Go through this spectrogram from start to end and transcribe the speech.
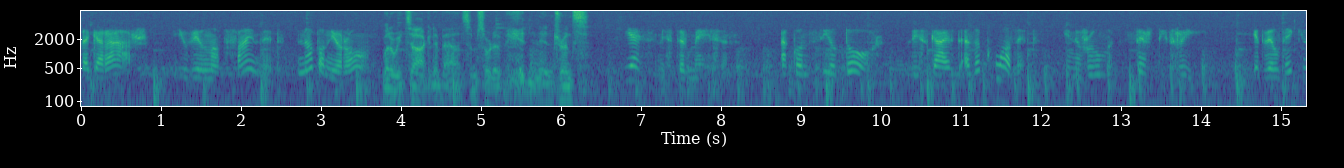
The garage. You will not find it. Not on your own. What are we talking about? Some sort of hidden entrance? Yes, Mr. Mason. A concealed door, disguised as a closet, in room 33. It will take you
